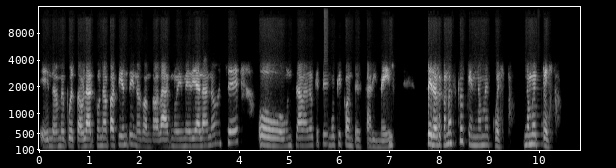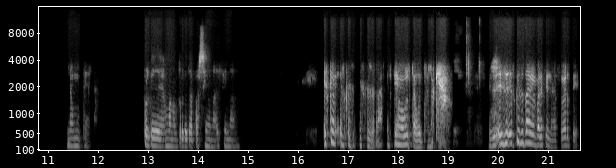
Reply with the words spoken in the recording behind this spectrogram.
eh, no me he puesto a hablar con una paciente y nos vamos a las nueve y media de la noche o un sábado que tengo que contestar emails. Pero reconozco que no me cuesta, no me pesa, no me pesa. Porque, bueno, porque te apasiona al final. Es que es, que, es, que es verdad, es que me gusta mucho lo que hago. Es, es que eso también me parece una suerte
